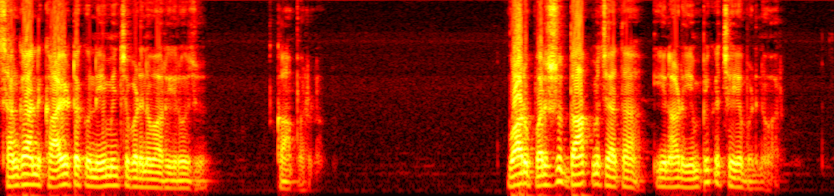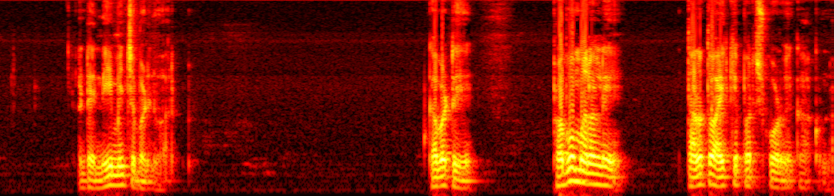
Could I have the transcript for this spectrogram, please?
సంఘాన్ని కాయుటకు నియమించబడిన వారు ఈరోజు కాపరులు. వారు పరిశుద్ధాత్మ చేత ఈనాడు ఎంపిక చేయబడినవారు. అంటే నియమించబడినవారు. కాబట్టి ప్రభు మనల్ని తనతో ఐక్యపరచుకోవడమే కాకుండా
